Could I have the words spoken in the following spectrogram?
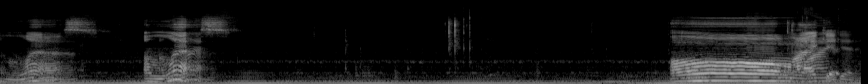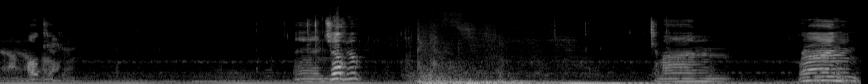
Unless... Unless... Oh, I get it now. Okay. And jump! Come on. Run!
